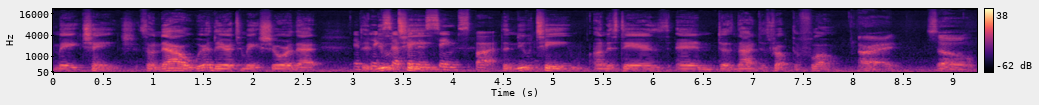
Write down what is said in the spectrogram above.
may change. So now we're there to make sure that it the picks new up in the team- same spot. the new team understands and does not disrupt the flow. All right. So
